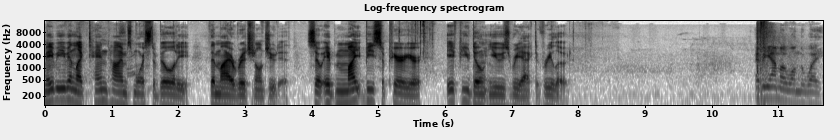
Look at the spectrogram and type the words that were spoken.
maybe even like 10 times more stability than my original Judith. So it might be superior if you don't use reactive reload. Heavy ammo on the way.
